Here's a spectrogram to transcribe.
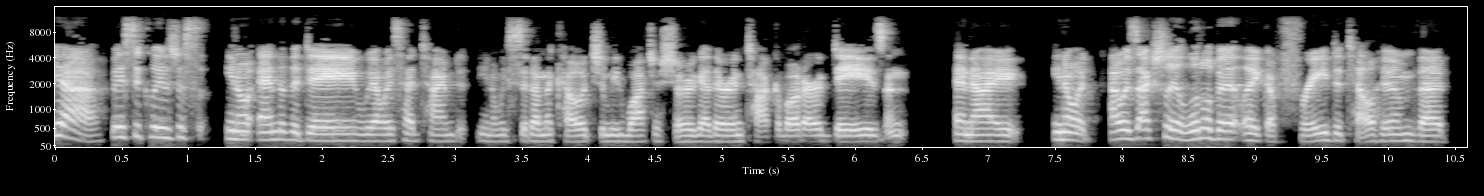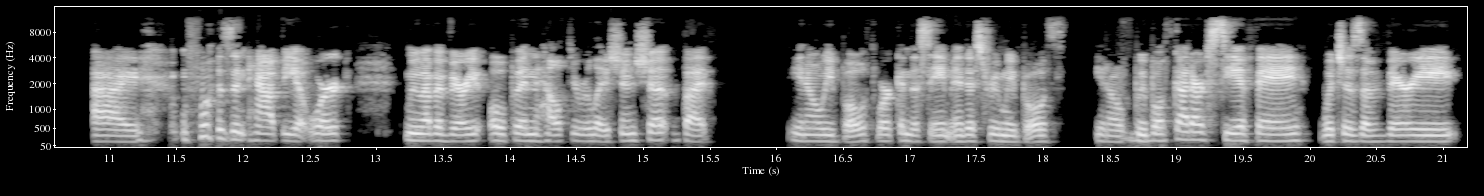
Yeah. Basically it was just you know end of the day we always had time to you know we sit on the couch and we'd watch a show together and talk about our days and and i you know i was actually a little bit like afraid to tell him that I wasn't happy at work. We have a very open, healthy relationship, but you know, we both work in the same industry and we both, you know, we both got our CFA, which is a very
